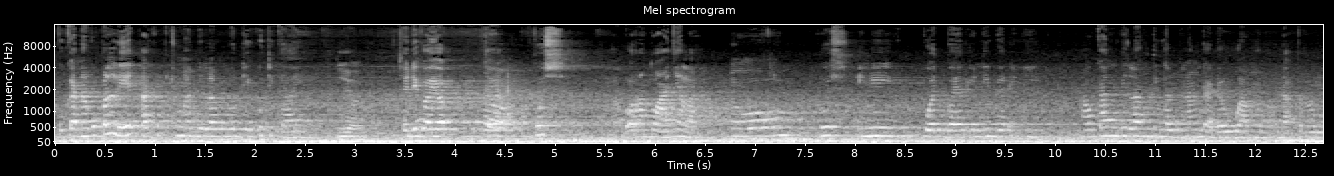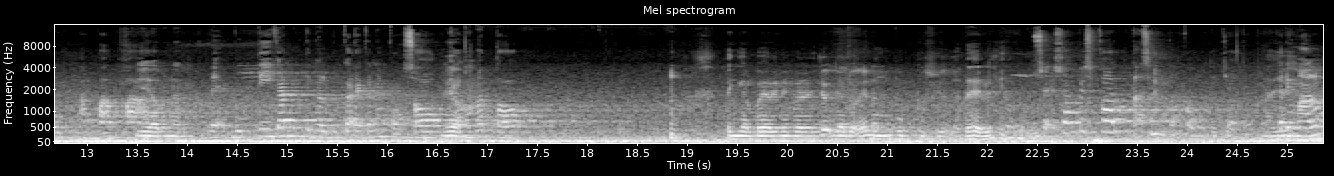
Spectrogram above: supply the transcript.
bukan aku pelit aku cuma bilang mudiku dikai Iya. jadi kayak kayak pus orang tuanya lah Oh. Gus ini buat bayar ini bayar ini aku kan bilang tinggal bilang nggak ada uang nggak perlu apa-apa Iya benar. Lek bukti kan tinggal buka rekening kosong Iya. ngono toh Tinggal bayar ini bayar itu jaluknya nang bubus ya ada ini. saya sampai sekarang tak simpan kok bukti jatuh Ah, iya. tadi malam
